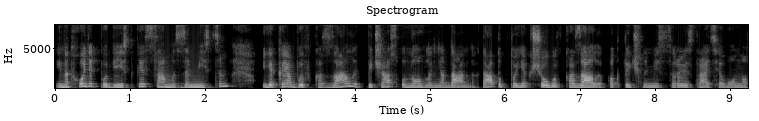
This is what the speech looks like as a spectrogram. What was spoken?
І надходять повістки саме за місцем, яке ви вказали під час оновлення даних. Да? Тобто, якщо ви вказали фактичне місце реєстрації, воно,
